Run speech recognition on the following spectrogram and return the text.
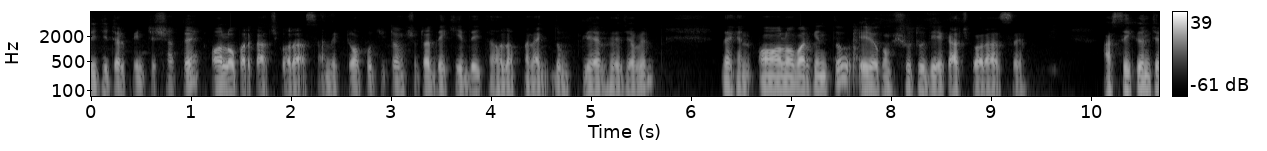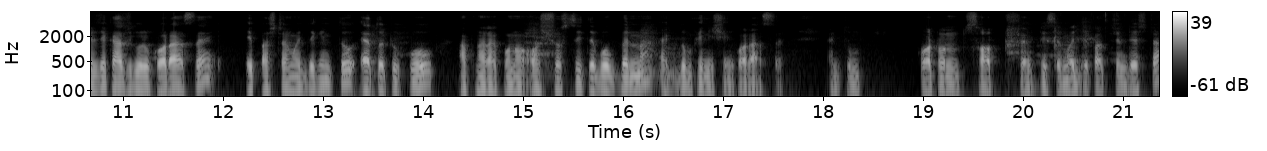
ডিজিটাল প্রিন্টের সাথে অল ওভার কাজ করা আছে। আমি একটু অপোজিট অংশটা দেখিয়ে দিই, তাহলে আপনারা একদম ক্লিয়ার হয়ে যাবেন। দেখেন অল ওভার কিন্তু এরকম সুতো দিয়ে কাজ করা আছে। আর সিকোয়েন্সের যে কাজগুলো করা আছে এই পাঁচটার মধ্যে কিন্তু এতটুকু আপনারা কোনো অস্বস্তিতে ভুগবেন না, একদম ফিনিশিং করা আছে। একদম কটন সফট ফ্যাব্রিক্সের মধ্যে পাচ্ছেন ড্রেসটা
